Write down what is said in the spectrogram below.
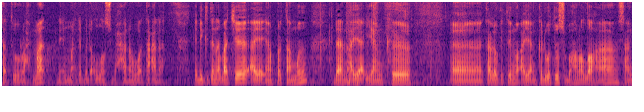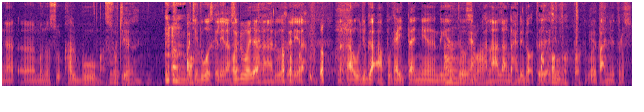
satu rahmat nikmat daripada Allah Subhanahu wa taala. Jadi kita nak baca ayat yang pertama dan ayat yang ke Uh, kalau kita tengok ayat kedua tu subhanallah ha, sangat uh, menusuk kalbu maksud dia. Baca dua sekali lah oh, dua ya ha, dua sekali lah. Nak tahu juga apa kaitannya dengan ah, tu kan? alang-alang dah ada doktor kat sini. Kita tanya terus.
